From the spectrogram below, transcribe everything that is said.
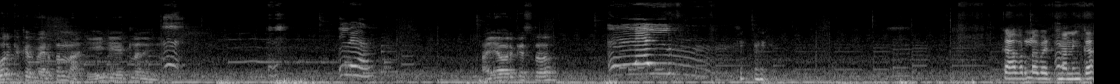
ఊరికి పెడుతున్నా ఏం చేయట్లే నేను. అయ్యి ఎవరికి ఇస్తావు? కవర్లో పెట్టమని ఇంకా.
